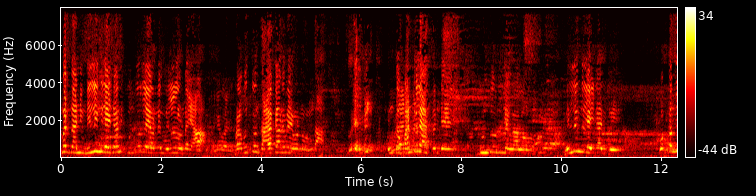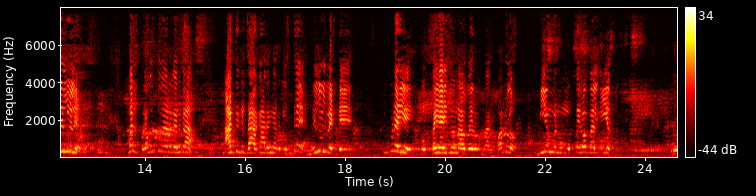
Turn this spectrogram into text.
మరి దాన్ని మిల్లింగ్ చేయడానికి గుంటూరులో ఏమన్నా మిల్లులు ఉన్నాయా? ప్రభుత్వం సహకారం ఏమన్నా ఉందా? ఇంత పంటలు వేస్తుంటే గుంటూరు జిల్లాలో మిల్లింగ్ చేయడానికి ఒక్క మిల్లు లేదు. మరి ప్రభుత్వం కనుక ఆర్థిక సహకారం కనుక ఇస్తే మిల్లులు పెడితే ఇప్పుడు అయ్యి ముప్పై ఐదు నలభై రూపాయల కొరలు బియ్యం మనం ముప్పై రూపాయలకి ఇయ్యచ్చు ఇప్పుడు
